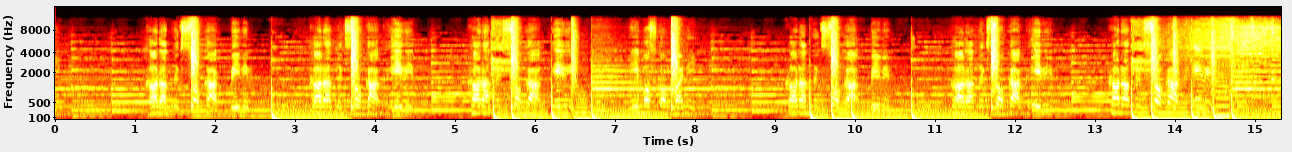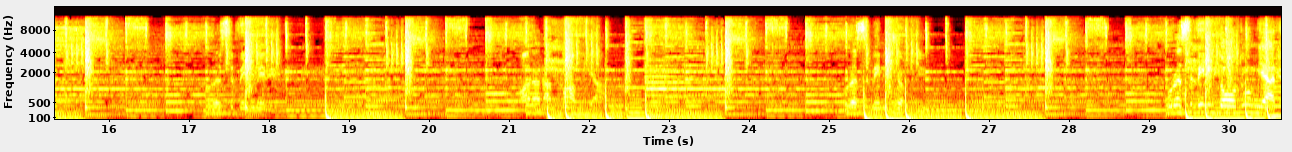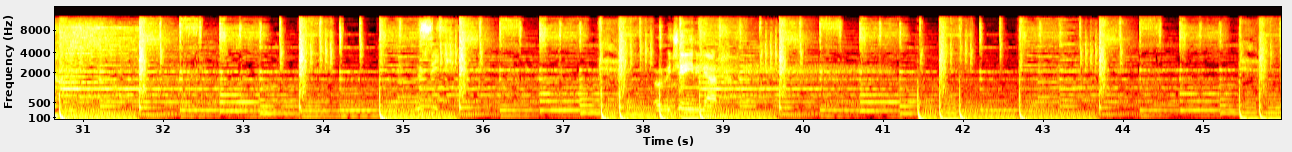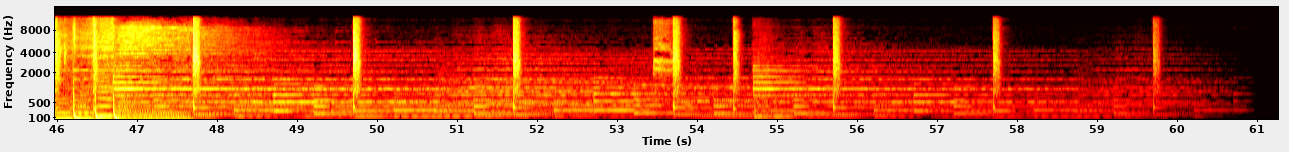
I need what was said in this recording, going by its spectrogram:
Karanlık sokak benim. Karanlık sokak evim. Karanlık sokak evim. Libos Company. Karanlık sokak benim. Karanlık sokak evim. Karanlık sokak evim. Burası benim evim. Aranan mafya Burası benim çöplüğüm Burası benim doğduğum yer. Müzik. Öleceğin yer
